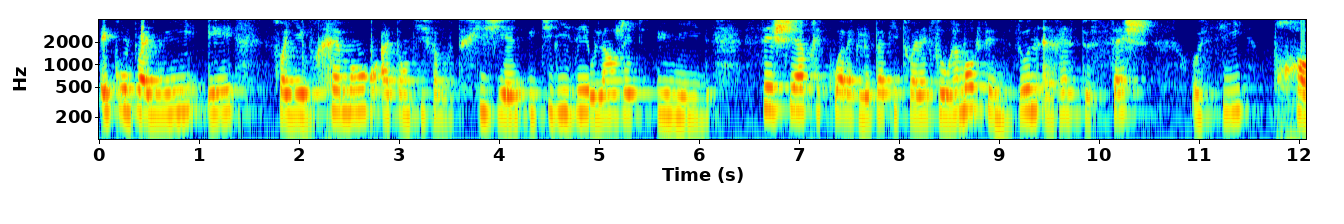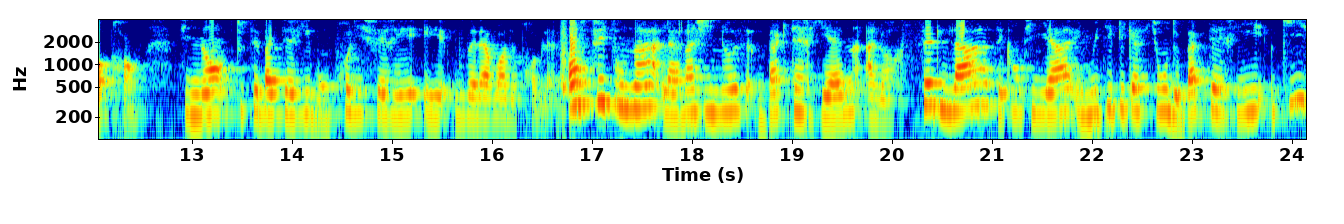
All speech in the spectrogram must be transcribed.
et compagnie. Et soyez vraiment attentifs à votre hygiène. Utilisez vos lingettes humides sécher après quoi avec le papier toilette. Il faut vraiment que cette zone elle reste sèche aussi propre. Sinon, toutes ces bactéries vont proliférer et vous allez avoir des problèmes. Ensuite, on a la vaginose bactérienne. Alors, celle-là, c'est quand il y a une multiplication de bactéries qui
